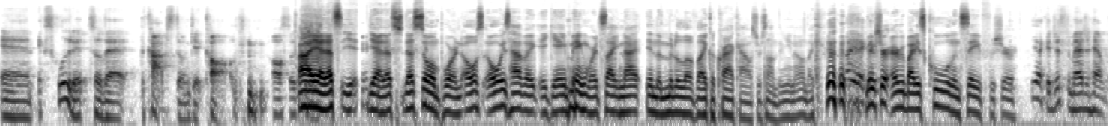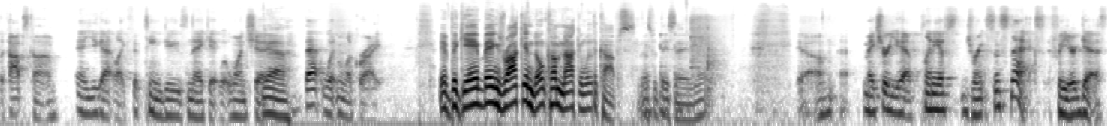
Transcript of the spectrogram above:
and exclude it so that the cops don't get called. also, Ah, yeah, that's yeah, that's that's so important. Always always have a, a game bang where it's like not in the middle of like a crack house or something, you know. Like yeah, make sure everybody's cool and safe for sure. Yeah, I could just imagine having the cops come and you got like 15 dudes naked with one chick. Yeah. That wouldn't look right. If the game bang's rocking, don't come knocking with the cops. That's what they say. Yeah. Make sure you have plenty of drinks and snacks for your guests.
